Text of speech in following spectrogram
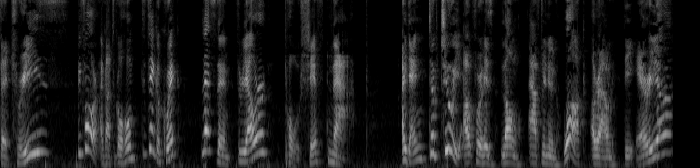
the trees, before I got to go home to take a quick, less than three hour post shift nap. I then took Chewy out for his long afternoon walk around the area,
